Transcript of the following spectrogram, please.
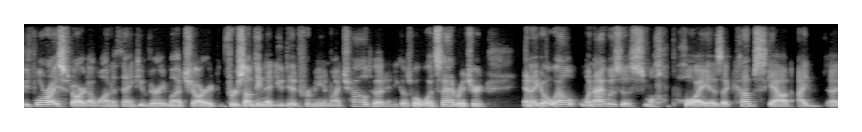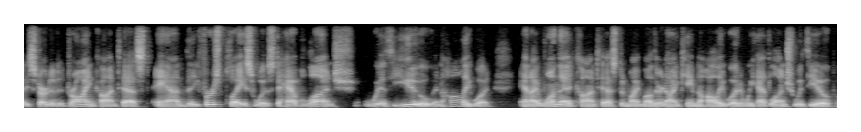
before I start, I want to thank you very much, Art, for something that you did for me in my childhood. And he goes, Well, what's that, Richard? And I go, Well, when I was a small boy as a Cub Scout, I, I started a drawing contest, and the first place was to have lunch with you in Hollywood. And I won that contest, and my mother and I came to Hollywood and we had lunch with you.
